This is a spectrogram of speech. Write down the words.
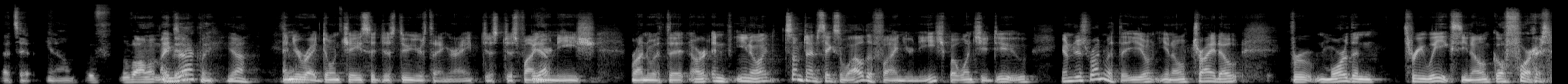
That's it. You know, move move on with my exactly. Day. Yeah. And you're right. Don't chase it. Just do your thing. Right. Just just find yep. your niche, run with it. Or and you know, it sometimes takes a while to find your niche, but once you do, you know, just run with it. You don't you know try it out for more than three weeks. You know, go for it.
